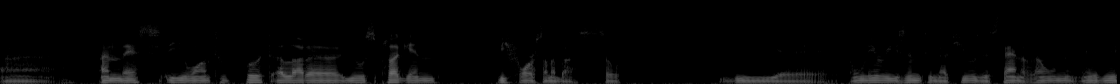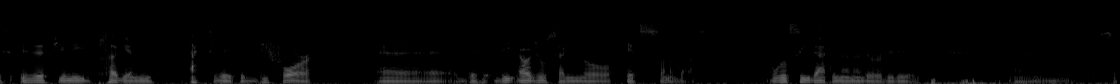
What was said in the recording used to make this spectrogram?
uh, unless you want to put a lot of use plugin before Sonobus. So the uh, only reason to not use a standalone is, is if you need plugins activated before uh, the, the audio signal hits Sonobus. We'll see that in another video. Um, so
